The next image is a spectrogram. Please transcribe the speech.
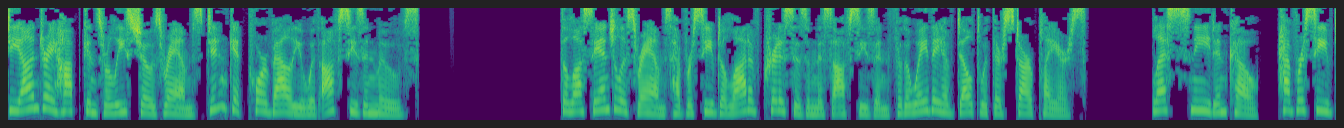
DeAndre Hopkins release shows Rams didn't get poor value with off-season moves. The Los Angeles Rams have received a lot of criticism this offseason for the way they have dealt with their star players. Les Snead and co. have received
